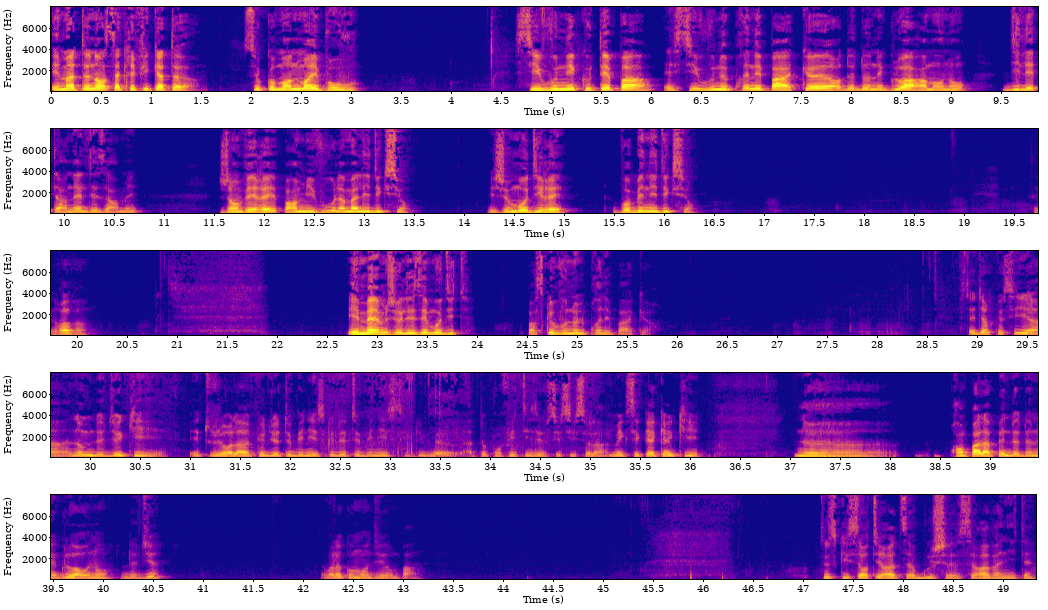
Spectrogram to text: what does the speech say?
Et maintenant, sacrificateur, ce commandement est pour vous. Si vous n'écoutez pas et si vous ne prenez pas à cœur de donner gloire à mon nom, dit l'Éternel des armées, j'enverrai parmi vous la malédiction et je maudirai vos bénédictions. C'est grave, hein Et même je les ai maudites, parce que vous ne le prenez pas à cœur. C'est-à-dire que s'il y a un homme de Dieu qui est toujours là, que Dieu te bénisse, que Dieu te bénisse, qui à te prophétiser ceci, cela, mais que c'est quelqu'un qui ne prend pas la peine de donner gloire au nom de Dieu, voilà comment Dieu en parle. Tout ce qui sortira de sa bouche sera vanité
